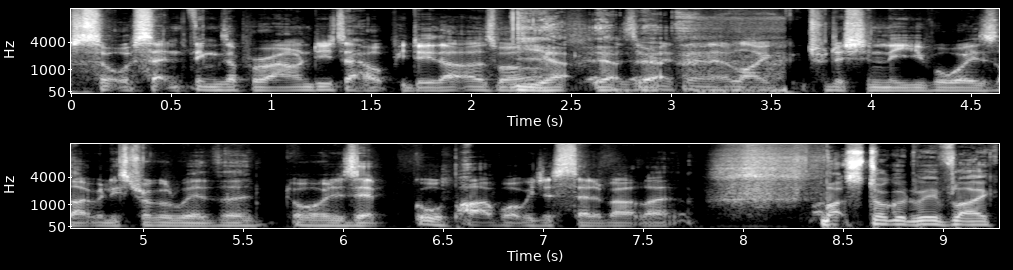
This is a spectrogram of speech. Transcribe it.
sort of setting things up around you to help you do that as well. Yeah, yeah, Is there yeah. anything that like traditionally you've always like really struggled with, uh, or is it all part of what we just said about like, what struggled with like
